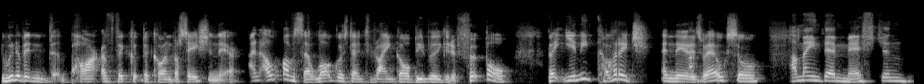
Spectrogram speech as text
He wouldn't have been part of the the conversation there. And obviously, a lot goes down to Ryan Gauld being really good at football, but you need coverage in there as well. So I mind them messaging,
